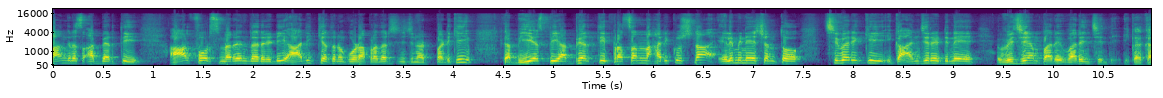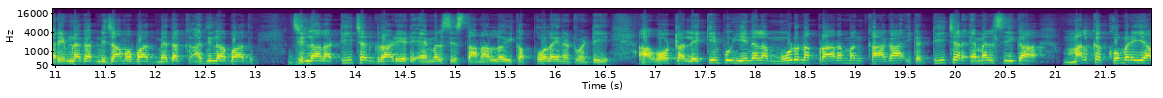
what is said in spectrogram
కాంగ్రెస్ అభ్యర్థి ఆల్ఫోర్స్ నరేందర్ రెడ్డి ఆధిక్యతను కూడా ప్రదర్శించినప్పటికీ ఇక బీఎస్పీ అభ్యర్థి ప్రసన్న హరికృష్ణ ఎలిమినేషన్తో చివరికి ఇక అంజిరెడ్డినే విజయం పరి వరించింది. ఇక కరీంనగర్ నిజామాబాద్ మెదక్ ఆదిలాబాద్ జిల్లాల టీచర్ గ్రాడ్యుయేట్ ఎమ్మెల్సీ స్థానాల్లో ఇక పోలైనటువంటి ఆ ఓట్ల లెక్కింపు ఈ నెల మూడున ప్రారంభం కాగా ఇక టీచర్ ఎమ్మెల్సీగా మల్క కొమరియా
